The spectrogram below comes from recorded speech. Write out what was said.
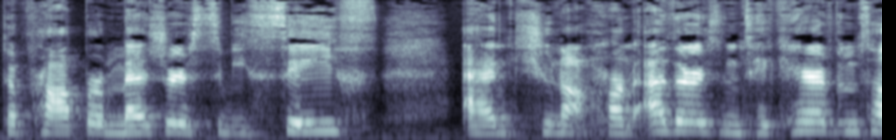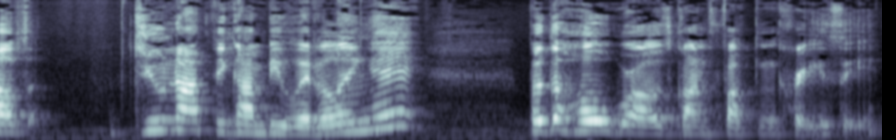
the proper measures to be safe and to not harm others and take care of themselves. Do not think I'm belittling it, but the whole world has gone fucking crazy.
